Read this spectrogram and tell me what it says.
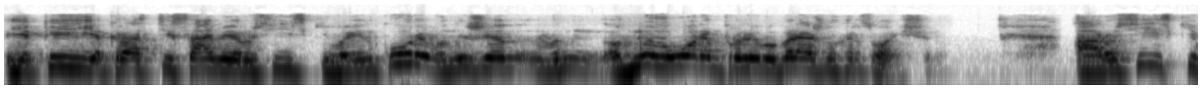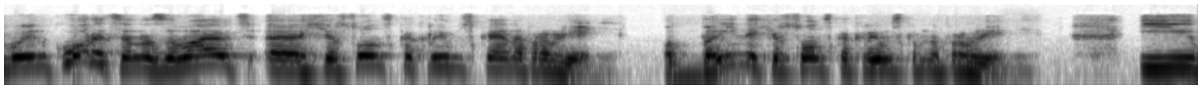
який якраз ті самі російські воєнкори, вони ж вони, ми говоримо про лівобережну Херсонщину. А російські воєнкори це називають е, Херсонсько-Кримське направлення. От бої на Херсонсько-Кримському направлінні. І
